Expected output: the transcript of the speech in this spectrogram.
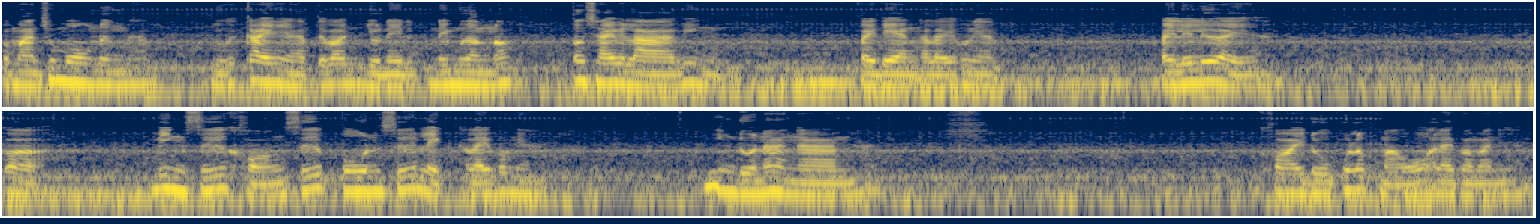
ประมาณชั่วโมงหนึ่งนะครับ อยู่ใกล้ๆเนี่ยครับ แต่ว่าอยู่ในในเมืองเนาะต้องใช้เวลาวิ่งไฟแดงอะไรพวกเนี้ยครับไปเรื่อยๆ ก็วิ่งซื้อของซื้อปูนซื้อเหล็กอะไรพวกเนี้ยครับวิ่งดูหน้างานครับคอยดูผู้รับเหมาอะไรประมาณนี้ครับ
